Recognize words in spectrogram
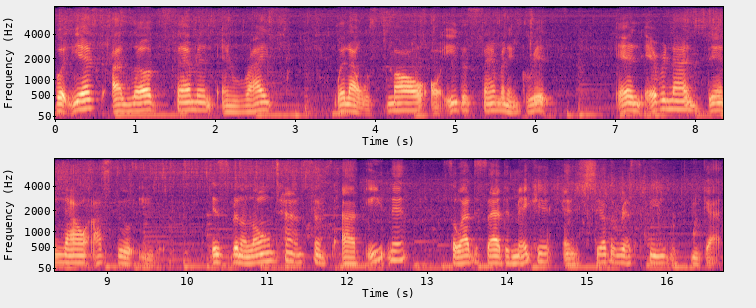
But yes, I love salmon and rice when I was small or either salmon and grits. And every now and then now I still eat it. It's been a long time since I've eaten it, so I decided to make it and share the recipe with you guys.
